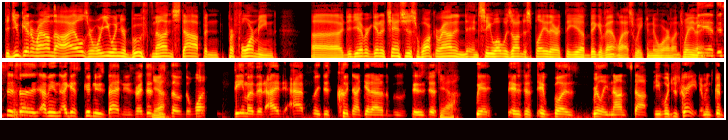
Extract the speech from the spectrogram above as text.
did you get around the aisles or were you in your booth nonstop and performing? Uh, did you ever get a chance to just walk around and, and see what was on display there at the uh, big event last week in New Orleans? What do you think? Yeah, this is. Uh, I mean, I guess good news, bad news, right? This Yeah. is the the one Dema that I absolutely just could not get out of the booth. It was just. Yeah. We had. It was just. It was really nonstop people, which is great. I mean, it's good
